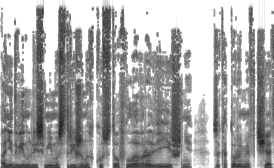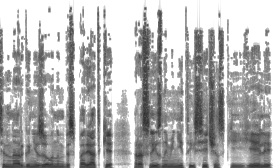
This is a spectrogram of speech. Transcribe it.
Они двинулись мимо стриженных кустов лавровишни, за которыми в тщательно организованном беспорядке росли знаменитые сеченские ели,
